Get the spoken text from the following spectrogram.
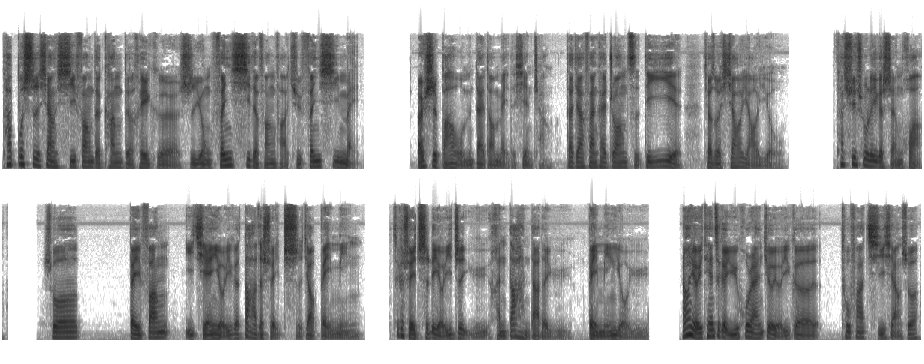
他不是像西方的康德、黑格尔是用分析的方法去分析美，而是把我们带到美的现场。大家翻开庄子第一页，叫做《逍遥游》，他叙述了一个神话，说北方以前有一个大的水池叫北冥，这个水池里有一只鱼，很大很大的鱼，北冥有鱼。然后有一天，这个鱼忽然就有一个。突发奇想，说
